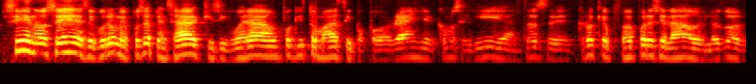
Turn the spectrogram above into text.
Sí, no sé, seguro me puse a pensar que si fuera un poquito más tipo Power Ranger, ¿cómo sería? Entonces, eh, creo que fue por ese lado y luego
